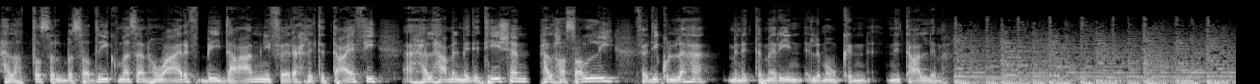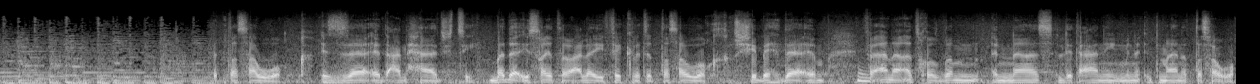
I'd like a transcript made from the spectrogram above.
هل هتصل بصديق مثلا هو عارف بيدعمني في رحلة التعافي؟ هل هعمل مديتيشن هل هصلي؟ فدي كلها من التمارين اللي ممكن نتعلمها. التسوق الزائد عن حاجتي. بدأ يسيطر علي فكرة التسوق شبه دائم فأنا أدخل ضمن الناس اللي تعاني من إدمان التسوق.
